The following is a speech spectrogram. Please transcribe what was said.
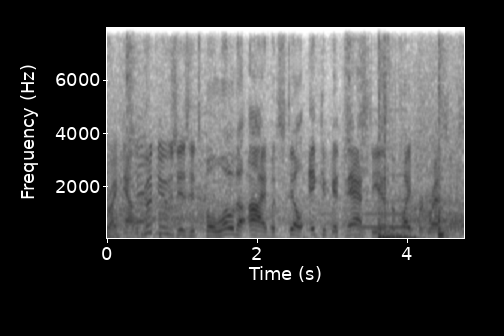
right now. The good news is it's below the eye, but still, it could get nasty as the fight progresses.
